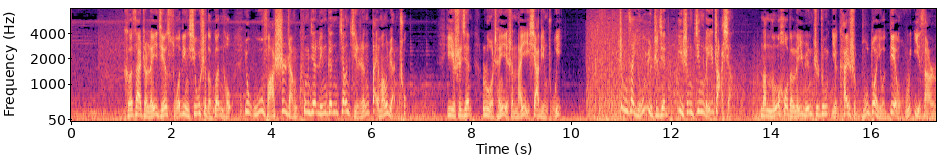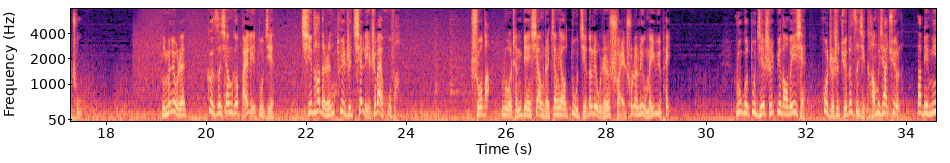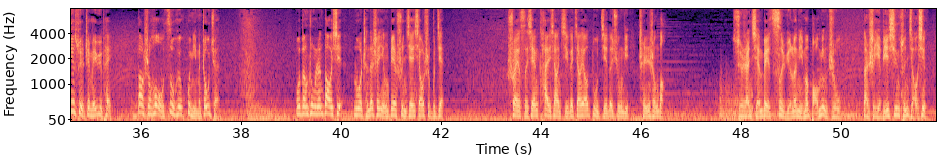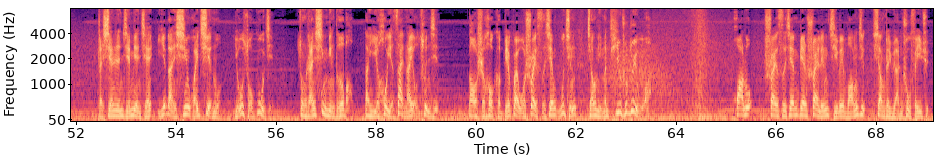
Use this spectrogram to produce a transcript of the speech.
可在这雷劫锁定修士的关头，又无法施展空间灵根将几人带往远处。一时间，洛尘也是难以下定主意。正在犹豫之间，一声惊雷炸响，那浓厚的雷云之中也开始不断有电弧溢散而出。你们六人各自相隔百里渡劫，其他的人退至千里之外护法。说罢。洛尘便向着将要渡劫的六人甩出了六枚玉佩。如果渡劫时遇到危险，或者是觉得自己扛不下去了，那便捏碎这枚玉佩，到时候我自会护你们周全。不等众人道谢，洛尘的身影便瞬间消失不见。帅死仙看向几个将要渡劫的兄弟，沉声道：“虽然前辈赐予了你们保命之物，但是也别心存侥幸。这仙人劫面前，一旦心怀怯懦。”有所顾忌，纵然性命得保，但以后也再难有寸进。到时候可别怪我帅死仙无情，将你们踢出队伍。话落，帅死仙便率领几位王境向着远处飞去。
